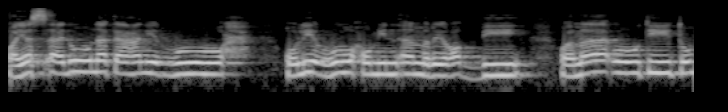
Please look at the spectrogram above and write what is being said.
ويسألونك عن الروح قل الروح من أمر ربي وما أوتيتم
